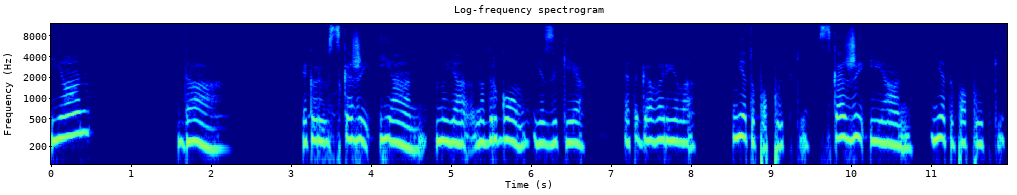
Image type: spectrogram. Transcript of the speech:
Иоанн да. Я говорю, скажи, Иоанн, ну я на другом языке это говорила. Нету попытки. Скажи, Иоанн, нету попытки.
